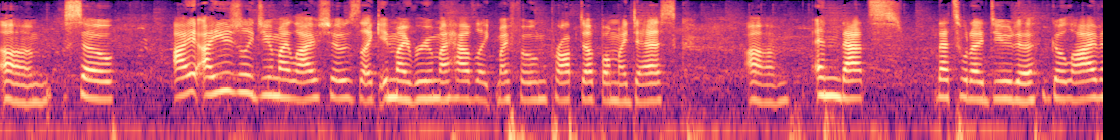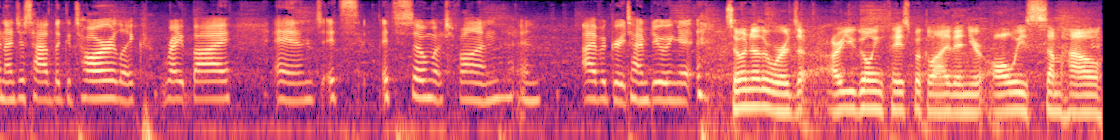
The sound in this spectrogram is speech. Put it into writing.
Um, so I, I usually do my live shows like in my room. I have like my phone propped up on my desk um, and that's that's what i do to go live and i just have the guitar like right by and it's it's so much fun and i have a great time doing it So, in other words, are you going Facebook Live and you're always somehow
